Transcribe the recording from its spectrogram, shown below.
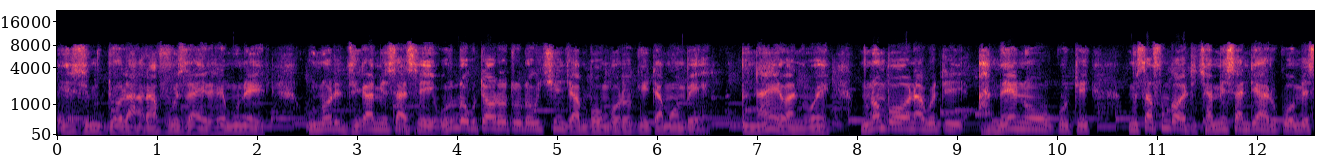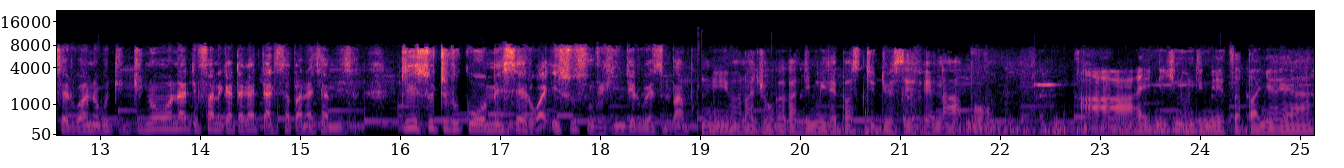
zimudhola ravhuza iri remuno iri. Unoridzikamisa sei? Uri kuda kutaura kuti uda kuchinja mbongoro kuita mombe? Here nhaye vanhu wee munomboona kuti hameno kuti musafunga kuti chamisa ndiye ari kuomeserwa nekuti tinoona tifanika takatarisa pana chamisa. Tisu tiri kuomeserwa isusu ruzhinji rwezimbabwe. Ni vana jonga kandimire pastudio 7 apo. Hai ni chinondinetsa panyaya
